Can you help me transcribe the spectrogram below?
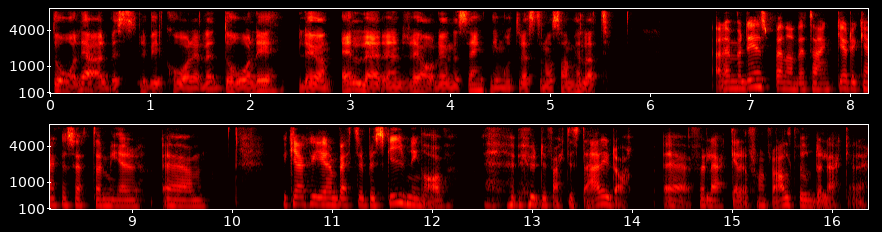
dåliga arbetsvillkor eller dålig lön eller en reallönesänkning mot resten av samhället. Ja, men det är en spännande tanke och det kanske sätter mer, eh, det kanske ger en bättre beskrivning av hur det faktiskt är idag eh, för läkare, framförallt för underläkare.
